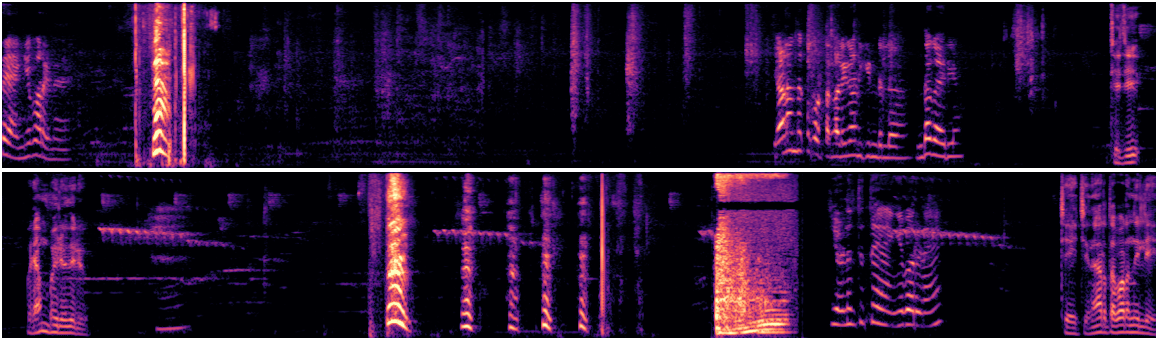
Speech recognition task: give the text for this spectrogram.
തേങ്ങ പറയണേ? കാണിക്കണ്ടല്ലോ? എന്താ കാര്യം? ചേച്ചി ഒരു അമ്പത് രൂപ തരൂ. ഇയാളെന്ത് തേങ്ങ പറയണേ? ചേച്ചി നേരത്തെ പറഞ്ഞില്ലേ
